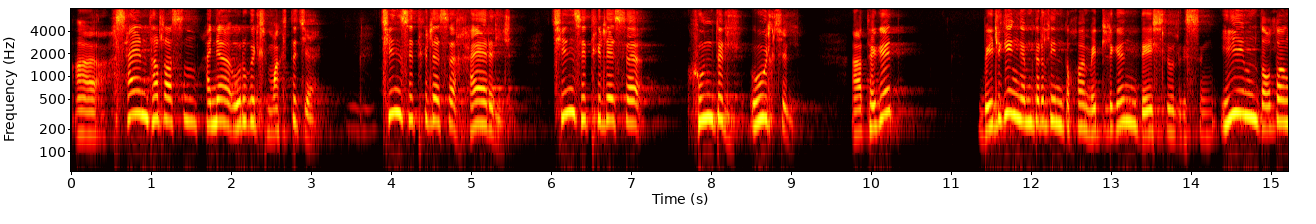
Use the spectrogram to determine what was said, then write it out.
А сайн талаас нь ханиа өргөлж магтаж. Чин сэтгэлээс хайрл. Чин сэтгэлээс хүндэл, үйлчил. А тэгээд бэлгийн амьдралын тухай мэдлэгэн дээшлүүлгэсэн ийм долоон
